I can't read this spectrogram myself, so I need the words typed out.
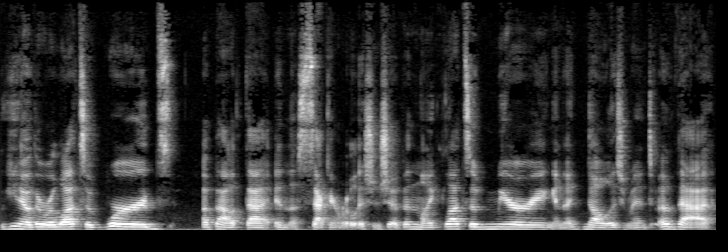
you know there were lots of words about that in the second relationship and like lots of mirroring and acknowledgement of that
